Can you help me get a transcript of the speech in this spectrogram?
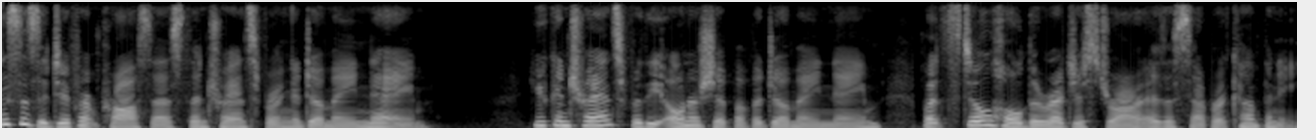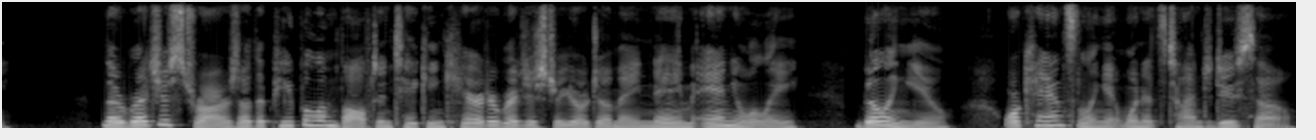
This is a different process than transferring a domain name. You can transfer the ownership of a domain name, but still hold the registrar as a separate company. The registrars are the people involved in taking care to register your domain name annually, billing you, or canceling it when it's time to do so.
